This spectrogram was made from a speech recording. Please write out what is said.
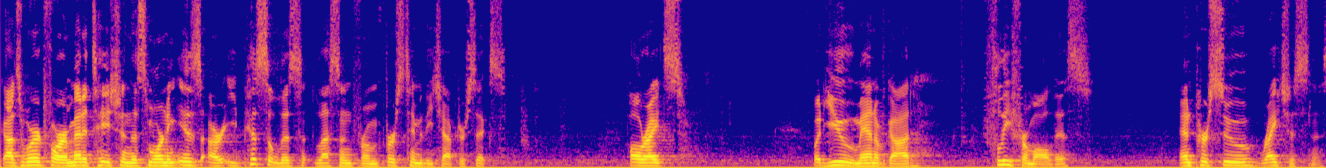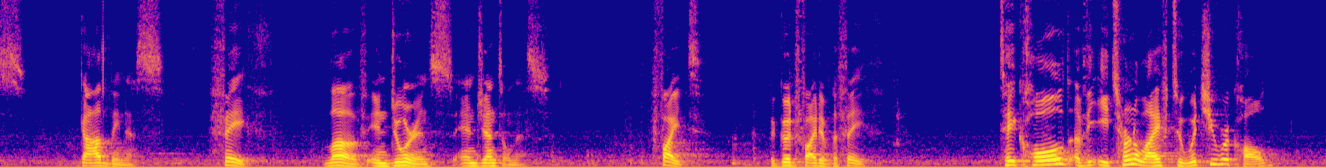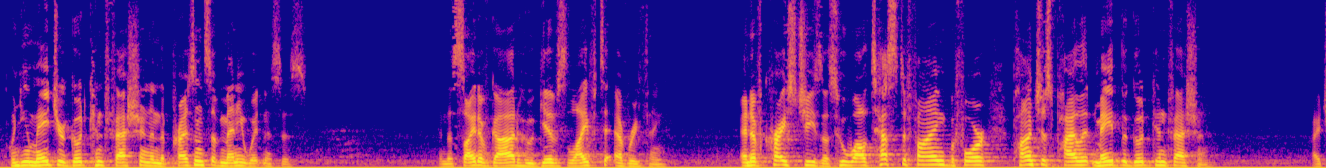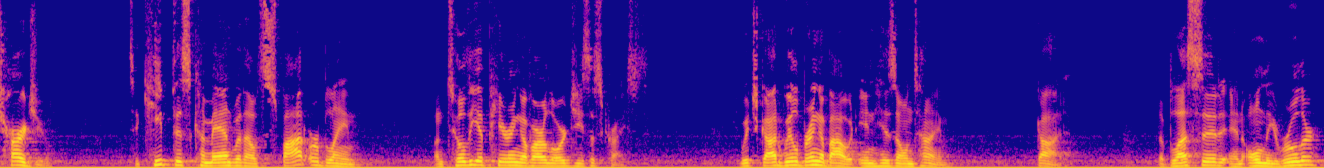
God's word for our meditation this morning is our epistle lesson from 1 Timothy chapter 6. Paul writes, But you, man of God, flee from all this and pursue righteousness, godliness, faith, love, endurance, and gentleness. Fight the good fight of the faith. Take hold of the eternal life to which you were called when you made your good confession in the presence of many witnesses in the sight of God who gives life to everything, and of Christ Jesus, who, while testifying before Pontius Pilate, made the good confession. I charge you to keep this command without spot or blame until the appearing of our Lord Jesus Christ, which God will bring about in his own time. God, the blessed and only ruler,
